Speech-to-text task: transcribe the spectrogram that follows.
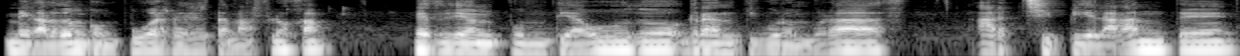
Megalodón con púas, veces está más floja. Pez León Puntiagudo, Gran Tiburón Voraz, Archipielagante,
